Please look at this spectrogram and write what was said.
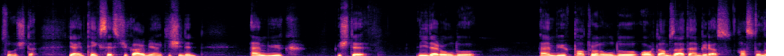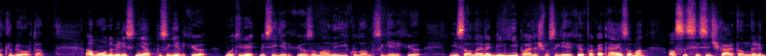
sonuçta. Yani tek ses çıkarmayan kişinin en büyük işte lider olduğu, en büyük patron olduğu ortam zaten biraz hastalıklı bir ortam. Ama onu birisinin yapması gerekiyor. Motive etmesi gerekiyor. Zamanı iyi kullanması gerekiyor. İnsanlarla bilgiyi paylaşması gerekiyor. Fakat her zaman asıl sesi çıkartanların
